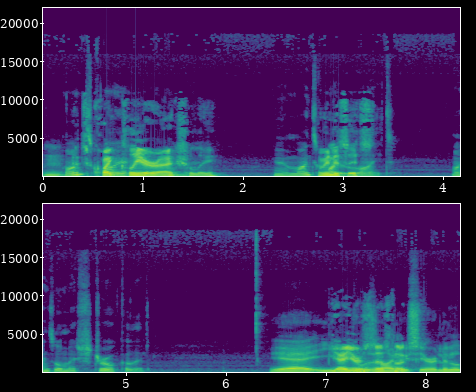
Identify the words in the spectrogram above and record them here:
Mm. Mine's it's quite, clear, actually. Yeah, mine's I mean, quite it's- it's- light. Mine's almost straw coloured. Yeah, y- Yeah, yours yours and does I, look- Lucy, are a little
